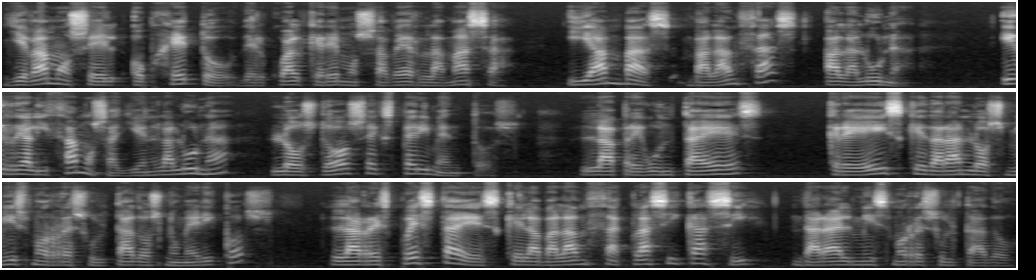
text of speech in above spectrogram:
Llevamos el objeto del cual queremos saber la masa y ambas balanzas a la Luna y realizamos allí en la Luna los dos experimentos. La pregunta es, ¿creéis que darán los mismos resultados numéricos? La respuesta es que la balanza clásica sí dará el mismo resultado,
